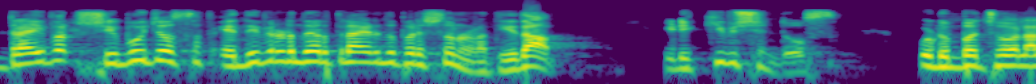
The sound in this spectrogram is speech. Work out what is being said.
driver Shibu Joseph എന്നിവരുടെ നേതൃത്വത്തിലായിരുന്നു പരിശോധന നടത്തിയത്. ഇടുക്കി വിഷൻ ഡോസ് ഉടുമ്പൻചോല.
